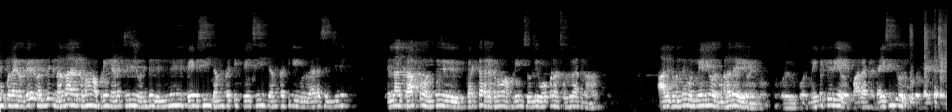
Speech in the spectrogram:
முப்பதாயிரம் பேர் வந்து நல்லா இருக்கணும் அப்படின்னு நினைச்சு வந்து நின்று பேசி தம் கட்டி பேசி தம் கட்டி ஒரு வேலை செஞ்சு எல்லா கிராஃப்டும் வந்து கரெக்டா இருக்கணும் அப்படின்னு சொல்லி ஓப்பனா சொல்றாருன்னா அதுக்கு வந்து உண்மையிலேயே ஒரு மனதைரியம் வேணும். ஒரு ஒரு மிகப்பெரிய பாராட்டு தயவு செஞ்சு ஒரு ஒரு கைத்தட்டல்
